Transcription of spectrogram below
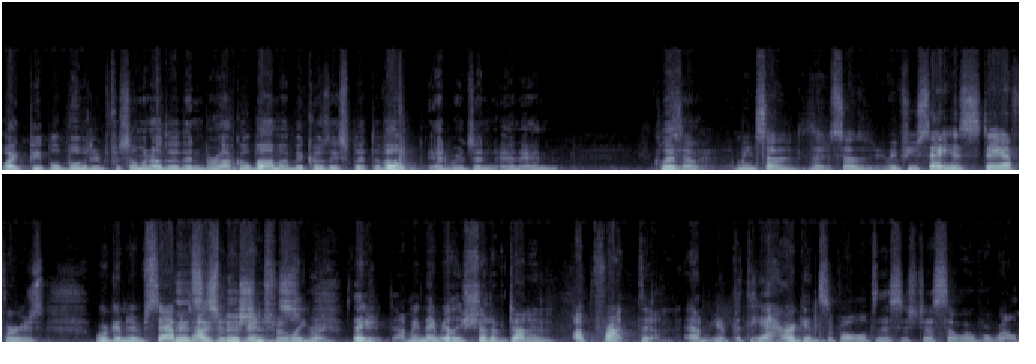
white people voted for someone other than Barack Obama because they split the vote, Edwards and, and, and Clinton. So, I mean, so, the, so if you say his staffers were going to sabotage it eventually, right. they, I mean, they really should have done it up front then. And, you know, but the arrogance of all of this is just so overwhelming.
